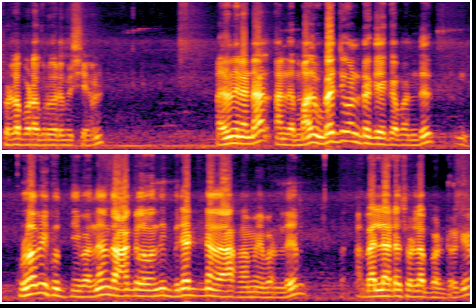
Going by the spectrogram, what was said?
சொல்லப்படக்கூடிய ஒரு விஷயம். அது வந்து என்னென்றால் அந்த மது உடைச்சி கொண்டு கேட்க வந்து குழவை குத்தி வந்து அந்த ஆக்களை வந்து விரட்டினதாகவே வந்து வெள்ளாட்ட சொல்லப்பட்டிருக்கு.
